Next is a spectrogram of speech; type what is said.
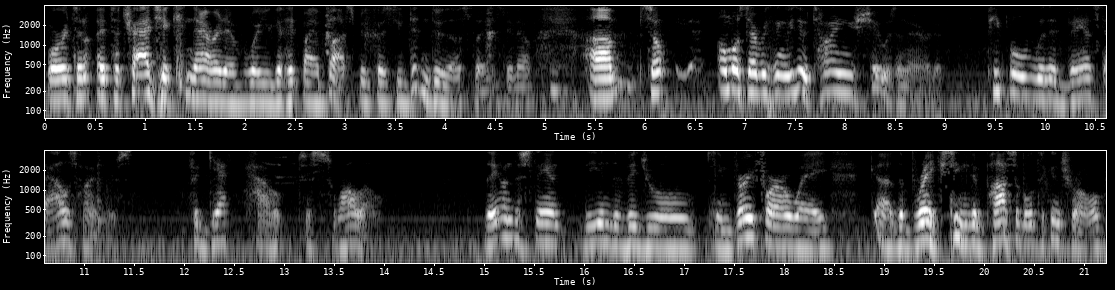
or it's an it's a tragic narrative where you get hit by a bus because you didn't do those things. You know, um, so almost everything we do, tying your shoe is a narrative. People with advanced Alzheimer's forget how to swallow they understand the individual seemed very far away. Uh, the brake seemed impossible to control.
